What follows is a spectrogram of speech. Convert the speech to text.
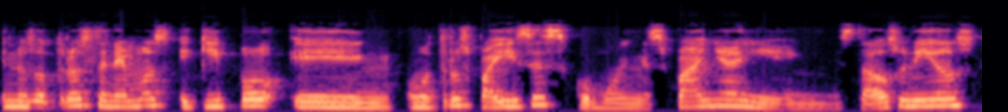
Nosotros tenemos equipo en otros países, como en España y en Estados Unidos,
